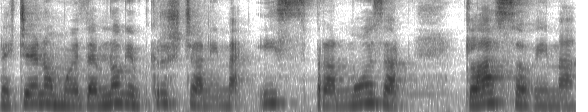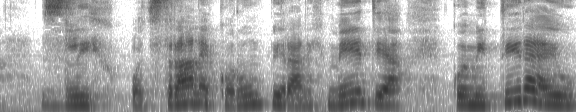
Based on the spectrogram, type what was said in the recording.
Rečeno mu je da je mnogim kršćanima ispran mozak glasovima zlih od strane korumpiranih medija koji imitiraju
